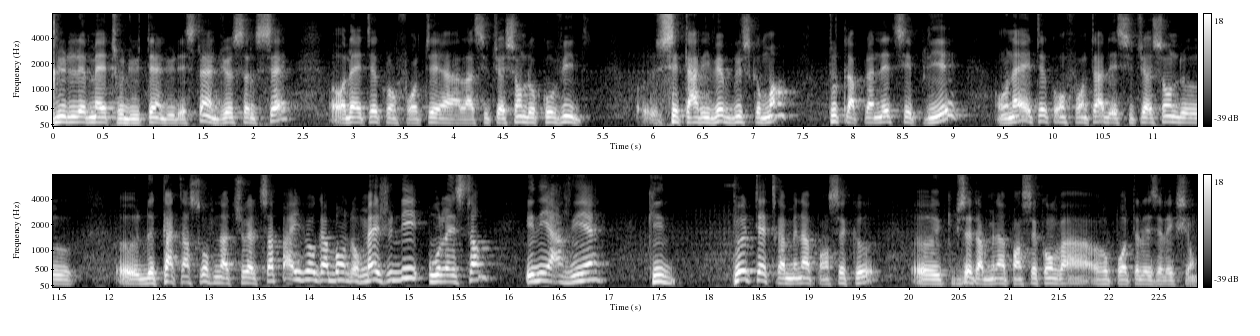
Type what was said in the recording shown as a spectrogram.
nul les maître du temps, du destin, Dieu seul sait. On a été confronté à la situation de Covid. C'est arrivé brusquement, toute la planète s'est pliée. On a été confronté à des situations de, euh, de catastrophes naturelles. Ça n'a pas arrivé au Gabon. Donc. Mais je dis, pour l'instant, il n'y a rien qui peut être amené à penser que, euh, qui peut être amené à penser qu'on va reporter les élections.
